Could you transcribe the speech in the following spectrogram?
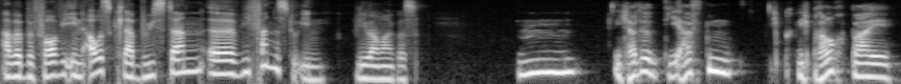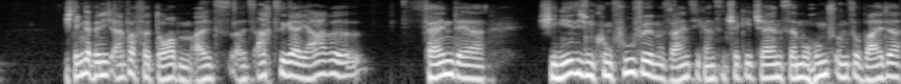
Aber bevor wir ihn ausklabüstern, äh, wie fandest du ihn, lieber Markus? Hm, Ich hatte die ersten, ich, ich brauche bei, ich denke, da bin ich einfach verdorben. Als, als 80er Jahre Fan der chinesischen Kung-Fu-Filme, seien es die ganzen Jackie Chan, Sammo Hungs und so weiter,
